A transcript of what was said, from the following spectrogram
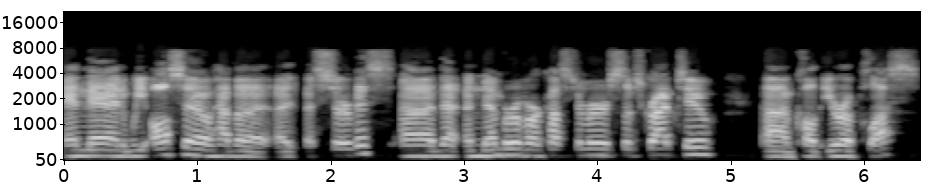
and then we also have a, a, a service uh, that a number of our customers subscribe to um, called Eero Plus,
